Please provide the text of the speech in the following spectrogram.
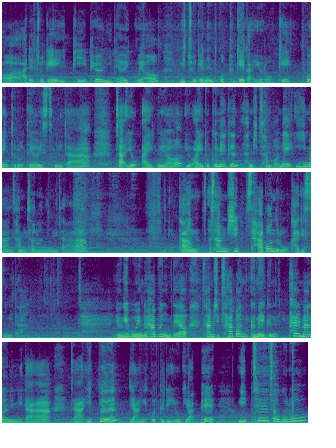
어, 아래쪽에 잎이 표현이 되어 있고요. 위쪽에는 꽃 두 개가 이렇게 포인트로 되어 있습니다. 자, 이 아이고요. 이 아이도 금액은 33번에 23,000원입니다. 네, 다음 34번으로 가겠습니다. 자, 여기 보이는 화분인데요. 34번 금액은 8만 원입니다. 자, 이쁜 양이 꽃들이 여기 앞에 입체적으로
